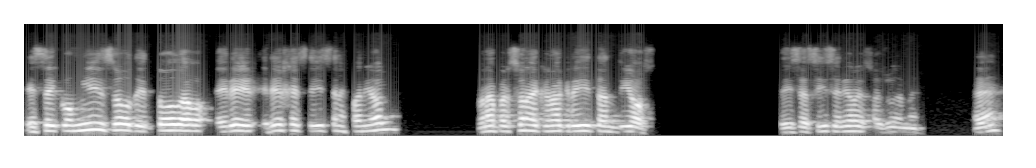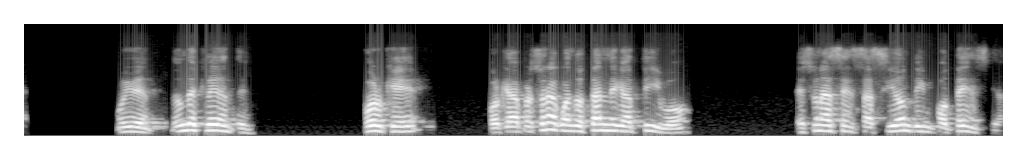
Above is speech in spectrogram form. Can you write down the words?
es el comienzo de todo hereje, se dice en español, una persona que no acredita en Dios. Se dice así, señores, ayúdenme. ¿Eh? Muy bien. ¿Dónde es creyente? Porque, porque la persona cuando está en negativo es una sensación de impotencia.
